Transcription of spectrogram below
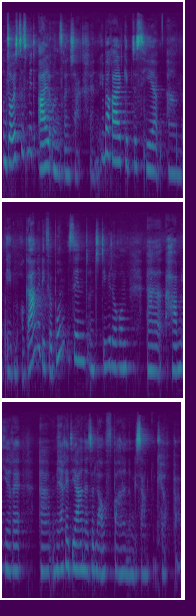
Und so ist es mit all unseren Chakren. Überall gibt es hier ähm, eben Organe, die verbunden sind und die wiederum äh, haben ihre äh, Meridiane, also Laufbahnen im gesamten Körper.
